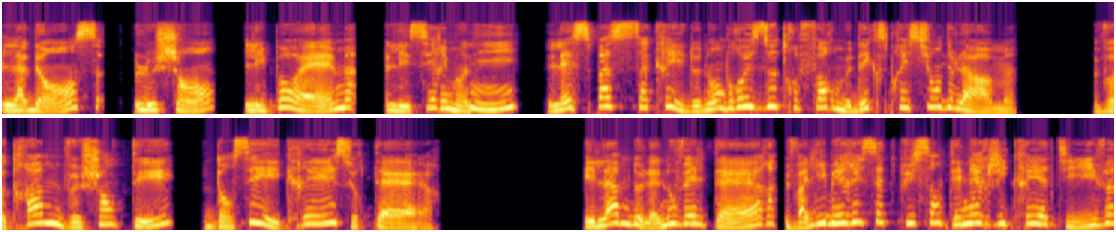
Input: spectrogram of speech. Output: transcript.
la danse, le chant, les poèmes, les cérémonies, l'espace sacré et de nombreuses autres formes d'expression de l'âme. Votre âme veut chanter, danser et créer sur Terre. Et l'âme de la nouvelle Terre va libérer cette puissante énergie créative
